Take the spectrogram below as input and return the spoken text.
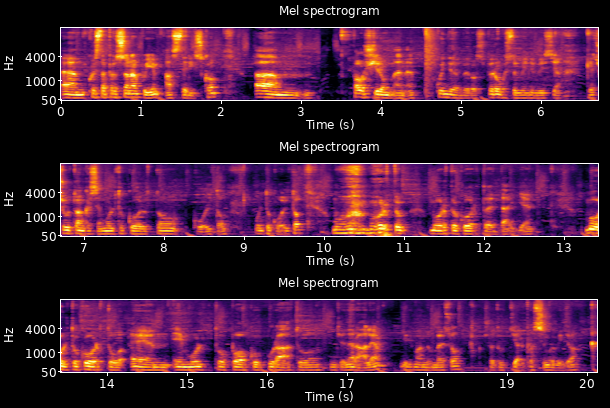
um, questa persona qui, asterisco, um, fa uscire un meme. Quindi davvero spero questo video vi sia piaciuto anche se molto colto, colto, molto colto, molto, molto corto e dai, eh. molto corto e, e molto poco curato in generale. Vi rimando un bacio, ciao a tutti al prossimo video.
